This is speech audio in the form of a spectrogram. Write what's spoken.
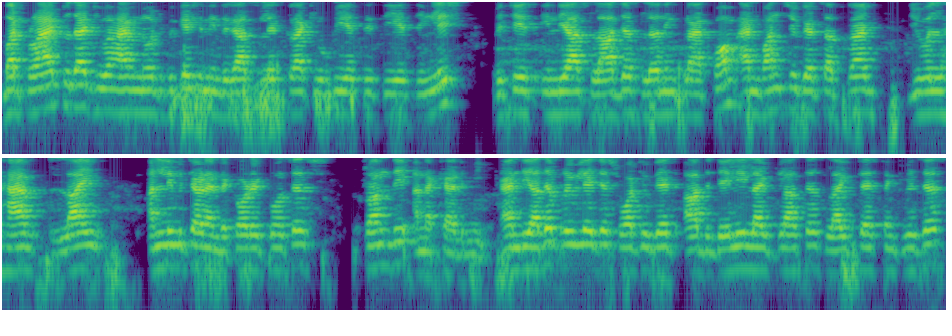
but prior to that you have notification in regards to let's crack upsc cs english which is india's largest learning platform and once you get subscribed you will have live unlimited and recorded courses from the Unacademy. And the other privileges what you get are the daily live classes, live tests and quizzes,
